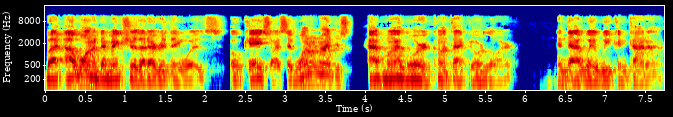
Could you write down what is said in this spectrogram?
but I wanted to make sure that everything was okay. So I said, why don't I just have my lawyer contact your lawyer? And that way we can kind of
